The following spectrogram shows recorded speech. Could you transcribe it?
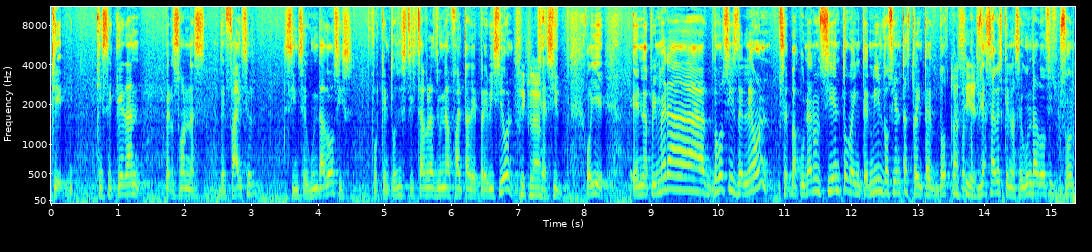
que, que se quedan personas de Pfizer sin segunda dosis, porque entonces te hablas de una falta de previsión. Sí, claro. O sea, si- oye, en la primera dosis de León se vacunaron 120.232 personas. Así es. Ya sabes que en la segunda dosis son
